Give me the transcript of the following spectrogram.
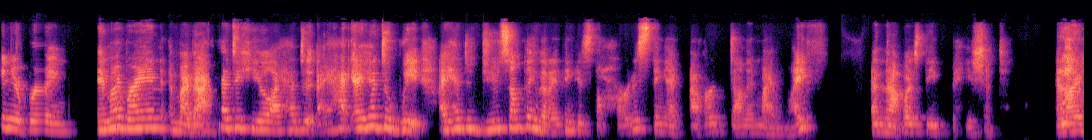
in your brain. In my brain, and my back had to heal. I had to, I had, I had to wait. I had to do something that I think is the hardest thing I've ever done in my life. And that was be patient. And I'm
